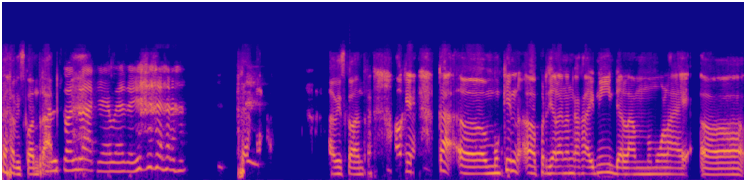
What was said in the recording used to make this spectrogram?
habis kontrak. Habis kontrak ya bahasanya habis kontrak. Oke okay, kak uh, mungkin uh, perjalanan kakak ini dalam memulai uh,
